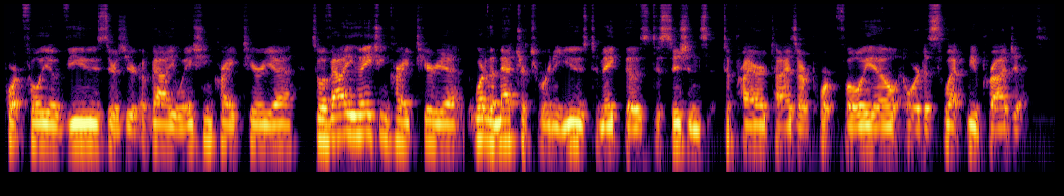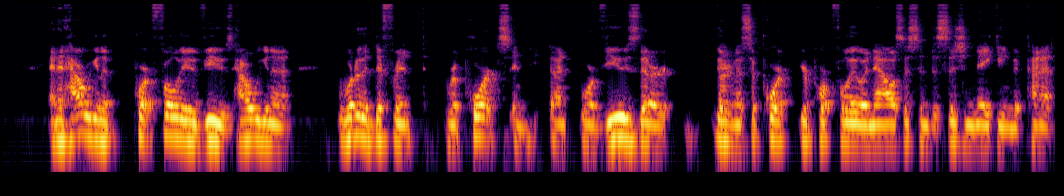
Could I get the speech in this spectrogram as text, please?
portfolio views, there's your evaluation criteria. So, evaluation criteria, what are the metrics we're going to use to make those decisions to prioritize our portfolio or to select new projects? And then, how are we going to portfolio views? How are we going to, what are the different reports and uh, or views that are they're going to support your portfolio analysis and decision making to kind of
